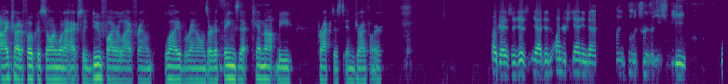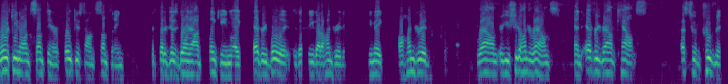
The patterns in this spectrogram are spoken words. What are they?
I try to focus on when I actually do fire live round live rounds are the things that cannot be practiced in dry fire. Okay, so just yeah, just understanding that you should be working on something or focused on something instead of just going out and blinking like every bullet. Because let's say you got a hundred, you make a hundred round or you shoot a hundred rounds, and every round counts. That's to improvement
